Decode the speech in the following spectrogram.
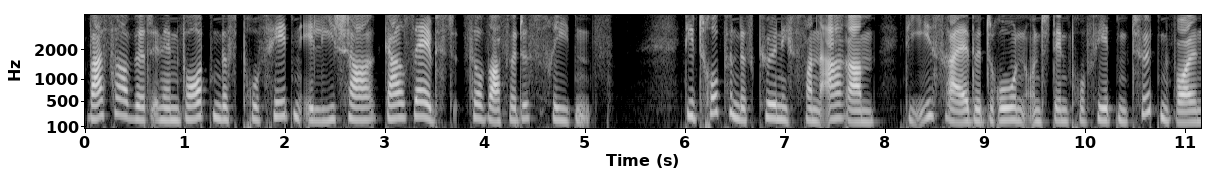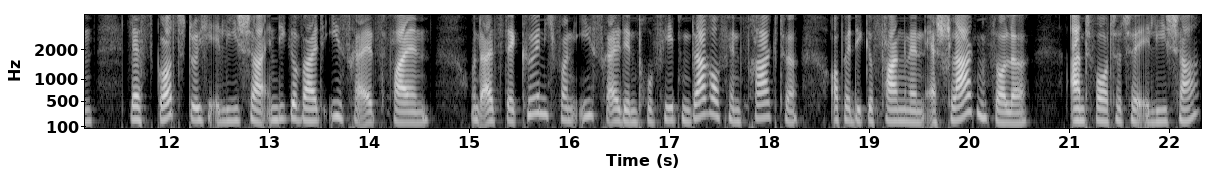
Wasser wird in den Worten des Propheten Elisha gar selbst zur Waffe des Friedens. Die Truppen des Königs von Aram, die Israel bedrohen und den Propheten töten wollen, lässt Gott durch Elisha in die Gewalt Israels fallen, Und als der König von Israel den Propheten daraufhin fragte, ob er die Gefangenen erschlagen solle, antwortete Elisha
